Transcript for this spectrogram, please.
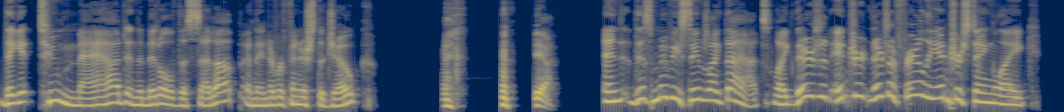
they get too mad in the middle of the setup and they never finish the joke. Yeah. And this movie seems like that. Like there's an inter- there's a fairly interesting like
